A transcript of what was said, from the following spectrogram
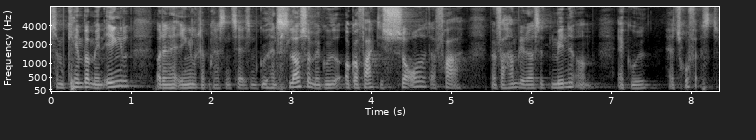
som kæmper med en engel, og den her engel repræsenterer som Gud. Han slås med Gud og går faktisk såret derfra, men for ham bliver det også et minde om, at Gud er trofast.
